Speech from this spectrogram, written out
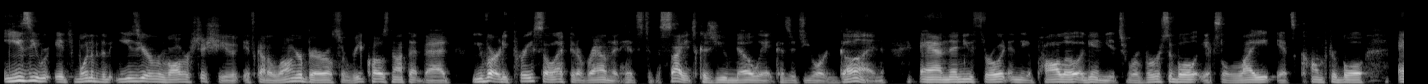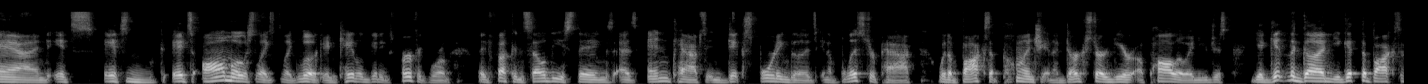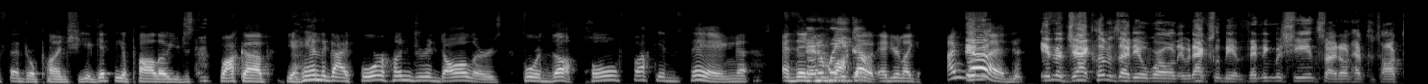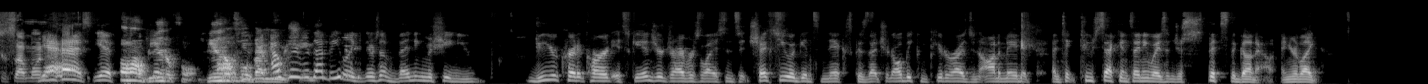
easy it's one of the easier revolvers to shoot it's got a longer barrel so recoil's not that bad you've already pre-selected a round that hits to the sights because you know it because it's your gun and then you throw it in the apollo. Again it's reversible it's light it's comfortable and it's it's it's almost like like look in caleb giddings perfect world they'd fucking sell these things as end caps in dick's sporting goods in a blister pack with a box of punch and a dark star gear apollo and you just you get the gun you get the box of federal punch you get the apollo you just walk up you hand the guy $400 for the whole fucking thing, and then and you walk you out, and you're like, I'm done. In, in, the Jack Clemens ideal world, it would actually be a vending machine, so I don't have to talk to someone. Yes, yes. Oh, beautiful, beautiful oh, vending how machine. How great would that be? Like, there's a vending machine. You do your credit card, it scans your driver's license, it checks you against NICS because that should all be computerized and automated and take two seconds anyways, and just spits the gun out, and you're like,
